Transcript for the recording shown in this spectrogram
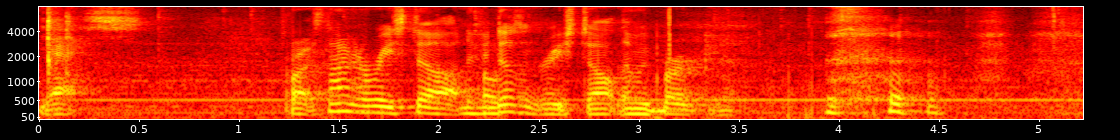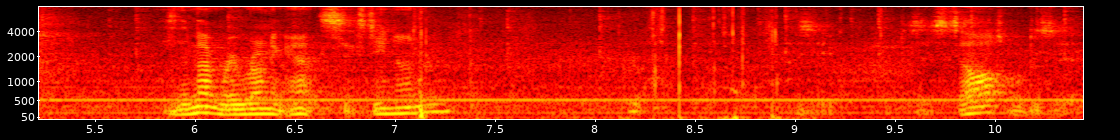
Yes. Right, it's now going to restart, and if it doesn't restart, then we've broken it. Is the memory running at 1600? Does it, does it start, or does it...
